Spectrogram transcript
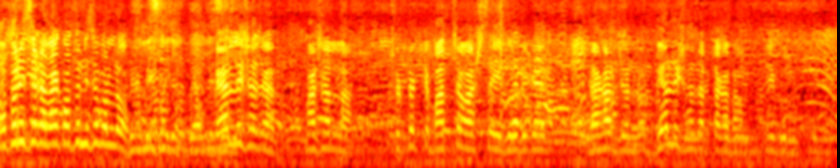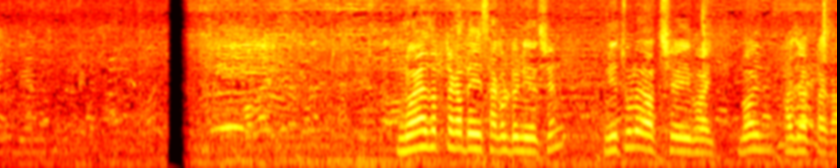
কত নিচে এটা ভাই? কত নিচে বলল? বিয়াল্লিশ হাজার মাসাল্লাহ ছোট্ট একটা বাচ্চাও আসছে এই গরুটিকে দেখার জন্য। বিয়াল্লিশ হাজার টাকা দাম এই গরু। নয় হাজার টাকা দিয়ে এই ছাগলটা নিয়েছেন। নিয়ে চলে যাচ্ছে এই ভাই নয় হাজার টাকা।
